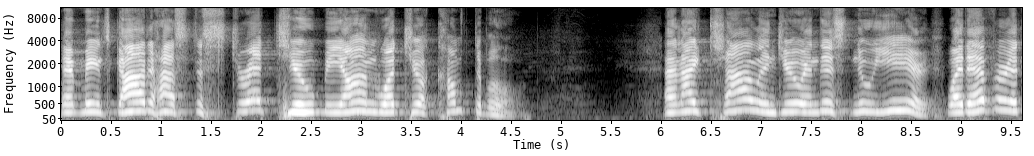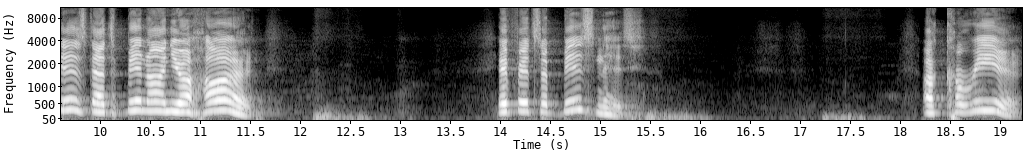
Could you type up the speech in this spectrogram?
It means God has to stretch you beyond what you're comfortable. And I challenge you in this new year, whatever it is that's been on your heart, if it's a business, a career,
